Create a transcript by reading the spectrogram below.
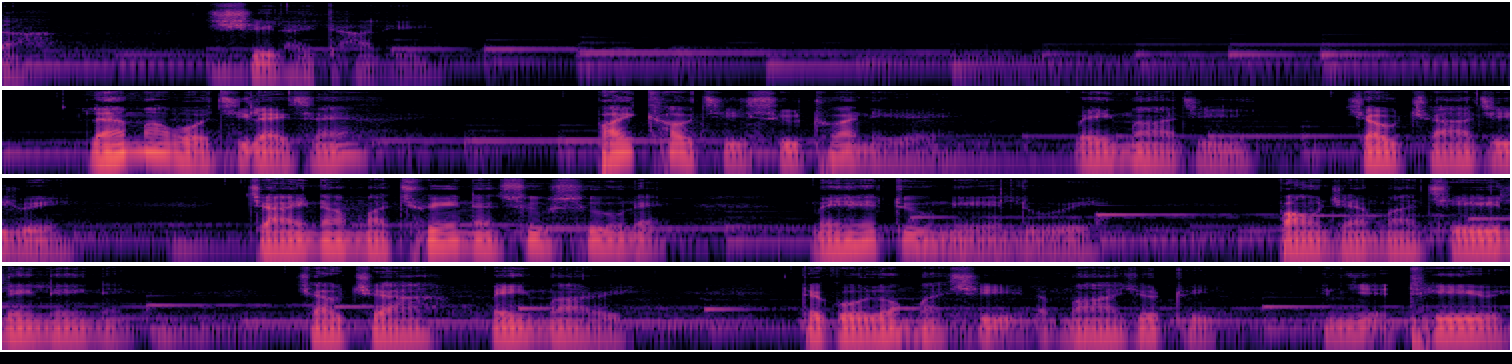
သာရှိလိုက်တာလေလမ်းမပေါ်ကြည့်လိုက်စမ်းဘိုက်ခောက်ကြီးဆူထွက်နေတယ်မိန်းမကြီးယောက်ျားကြီးတွေဂျိုင်းနာမှာချွေးနဲ့ဆူဆူနဲ့မဲတူးနေတဲ့လူတွေ ပေါင်ချမ်းမှာဂျေးလိမ့်လိမ့်နဲ့ယောက်ျားမိန်းမတွေတကူလုံးမှာရှိအမာရွတ်တွေအညစ်အသေးတွေ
